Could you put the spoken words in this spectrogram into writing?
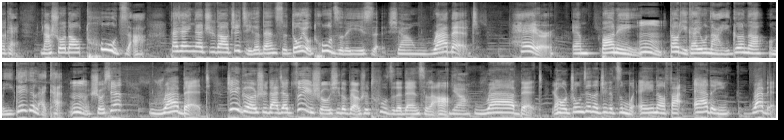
OK，那说到兔子啊，大家应该知道这几个单词都有兔子的意思，像 rabbit、hare and bunny。嗯，到底该用哪一个呢？我们一个一个来看。嗯，首先 rabbit 这个是大家最熟悉的表示兔子的单词了啊。Yeah rabbit，然后中间的这个字母 a 呢发 a 的音，rabbit。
